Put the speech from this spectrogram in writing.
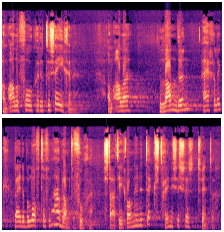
om alle volkeren te zegenen. Om alle landen eigenlijk bij de belofte van Abraham te voegen. Staat hier gewoon in de tekst, Genesis 26.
